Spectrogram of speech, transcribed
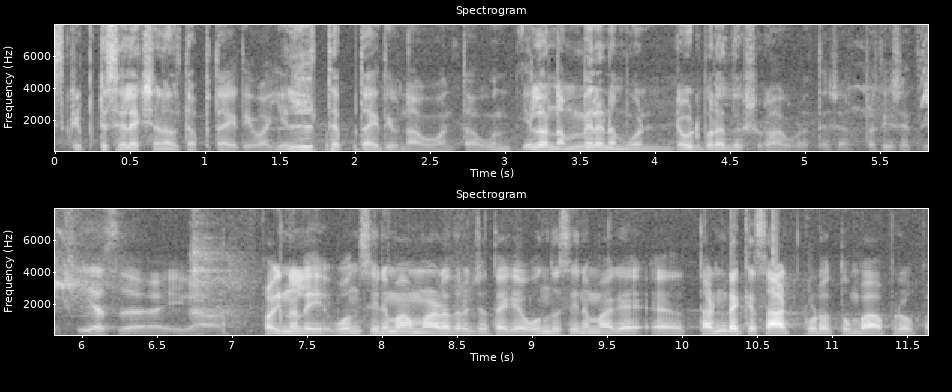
ಸ್ಕ್ರಿಪ್ಟ್ ಸೆಲೆಕ್ಷನಲ್ಲಿ ತಪ್ತಾ ಇದ್ದೀವ ಎಲ್ಲಿ ತಪ್ತಾ ಇದ್ದೀವಿ ನಾವು ಅಂತ ಒಂದು, ಎಲ್ಲೋ ನಮ್ಮ ಮೇಲೆ ನಮ್ಗೊಂದು ಡೌಟ್ ಬರೋದಕ್ಕೆ ಶುರು ಆಗ್ಬಿಡುತ್ತೆ ಸರ್, ಪ್ರತಿ ಸತಿ. ಎಸ್ ಈಗ ಫೈನಲಿ ಒಂದು ಸಿನಿಮಾ ಮಾಡೋದ್ರ ಜೊತೆಗೆ ಒಂದು ಸಿನಿಮಾಗೆ ತಂಡಕ್ಕೆ ಸಾಥ್ ಕೊಡೋದು ತುಂಬ ಅಪರೂಪ.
